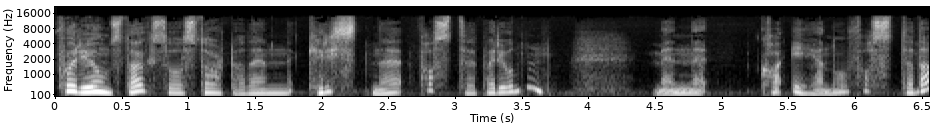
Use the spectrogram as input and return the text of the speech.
Forrige onsdag så starta den kristne fasteperioden. Men hva er nå faste, da?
